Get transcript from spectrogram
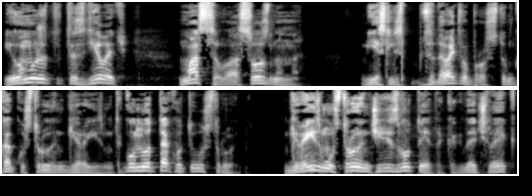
И он может это сделать массово, осознанно, если задавать вопрос о том, как устроен героизм. Так он вот так вот и устроен. Героизм устроен через вот это, когда человек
